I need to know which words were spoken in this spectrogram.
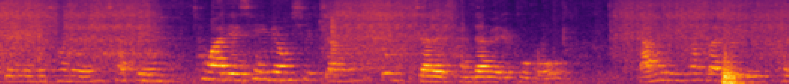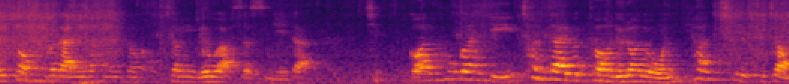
어제 저는 사실 청와대 세명 실장의 합동 기자 간담회를 보고 남은 2년간들이 별수 없는 것 아닌가 하는 그런 걱정이 매우 앞섰습니다. 집권 후반기 첫날부터 늘어놓은 현실 부정,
